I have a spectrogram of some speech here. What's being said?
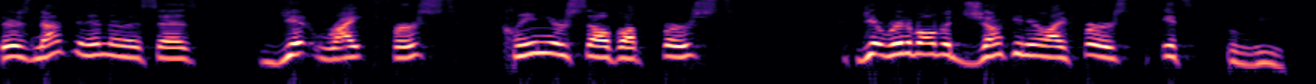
There's nothing in there that says, Get right first. Clean yourself up first. Get rid of all the junk in your life first. It's belief.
